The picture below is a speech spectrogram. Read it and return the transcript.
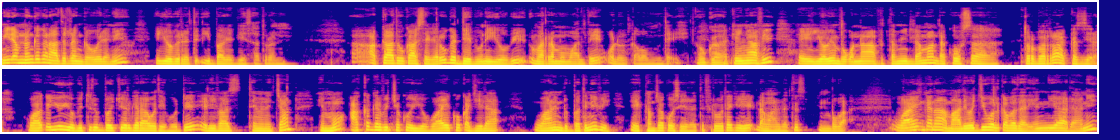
Miidhamni hanga kanaatirra hin ga'u jedhanii iyyoob irratti dhiibbaa gaggeessaa turan. Akkaatuu kaaste garuu gaddeebi'uun iyyoobii dhumarrammoo maal ta'e ol ol qabamuu ta'e. Fakkeenyaaf iyyoobiin boqonnaa afurtamii lama lakkoofsa torbarraa akkas jedha. Waaqayyo iyyoobitti dubbachuu erga raawwatee booddee Eliifaas Temenichaan immoo akka garbicha koo iyyoob waa'ee koo qajeelaa waan hin dubbatiniif eekkamsa koo seerratti firoota kee lamaan irrattis hin boba'a. Waa'een kanaa maalii wajjin wal qabata inni yaadaanii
